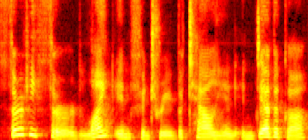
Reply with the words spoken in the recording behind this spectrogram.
33rd Light Infantry Battalion in Debica,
